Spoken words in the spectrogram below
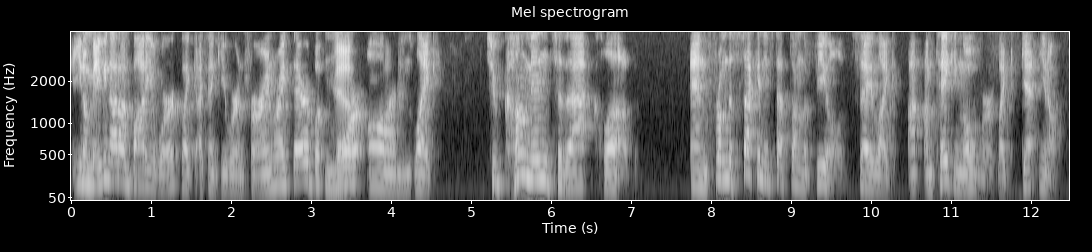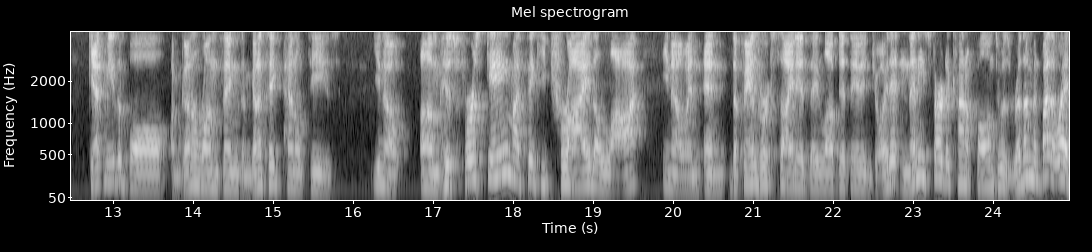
you know, maybe not on body of work, like I think you were inferring right there, but more yeah. on like to come into that club and from the second he stepped on the field, say like I'm taking over, like get you know, get me the ball. I'm gonna run things. I'm gonna take penalties. You know, um, his first game, I think he tried a lot you know, and and the fans were excited, they loved it, they enjoyed it, and then he started to kind of fall into his rhythm. And by the way,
